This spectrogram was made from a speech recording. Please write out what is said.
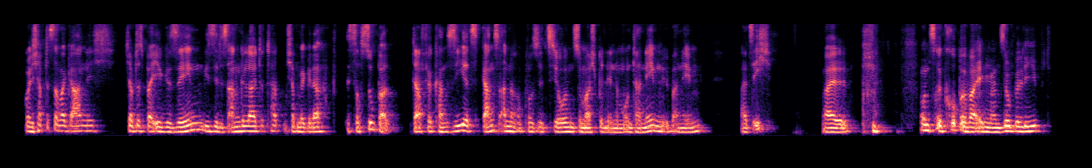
und ich habe das aber gar nicht, ich habe das bei ihr gesehen, wie sie das angeleitet hat. Ich habe mir gedacht, ist doch super. Dafür kann sie jetzt ganz andere Positionen, zum Beispiel in einem Unternehmen, übernehmen als ich. Weil unsere Gruppe war irgendwann so beliebt,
